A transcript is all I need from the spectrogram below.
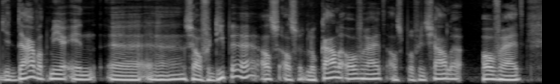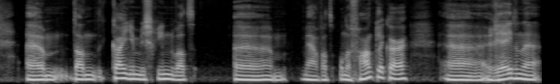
je daar wat meer in zou verdiepen, hè, als, als lokale overheid, als provinciale overheid, um, dan kan je misschien wat, um, ja, wat onafhankelijker uh, redenen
